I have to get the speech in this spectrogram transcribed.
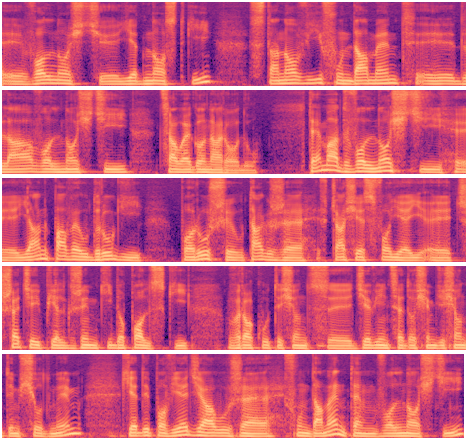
y, wolność jednostki stanowi fundament y, dla wolności całego narodu. Temat wolności Jan Paweł II poruszył także w czasie swojej trzeciej pielgrzymki do Polski w roku 1987, kiedy powiedział, że fundamentem wolności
